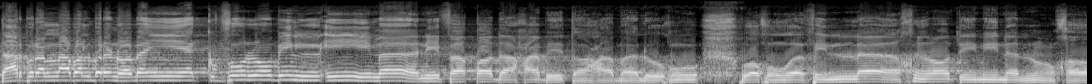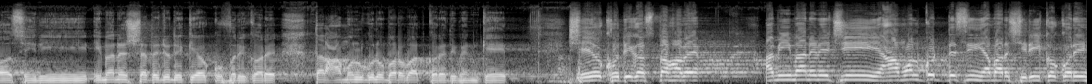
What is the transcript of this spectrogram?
তারপর আল্লাহ বলবেন বিল ঈমানি ফাকাদ হাবিতা আমালুহু ওয়া হুয়া ফিল আখিরাতি মিনাল খাসিরিন। ঈমানের সাথে যদি কেউ কুফরি করে, তার আমলগুলো বরবাদ করে দিবেন কে? সেও ক্ষতিগ্রস্ত হবে। আমি ইমান এনেছি, আমল করতেছি, আবার শিরিকও করে।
